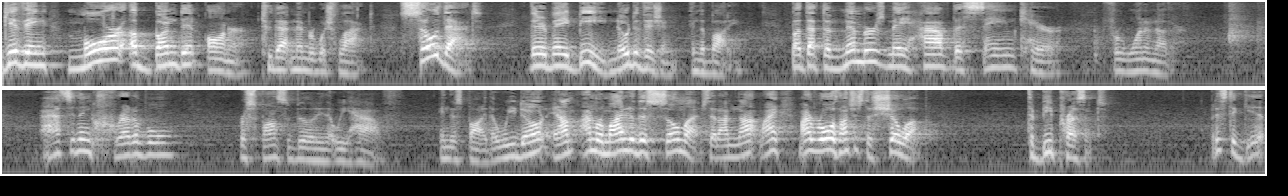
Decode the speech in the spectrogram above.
giving more abundant honor to that member which lacked, so that there may be no division in the body, but that the members may have the same care for one another. That's an incredible responsibility that we have in this body that we don't and I'm, I'm reminded of this so much that i'm not my, my role is not just to show up to be present but it's to give.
